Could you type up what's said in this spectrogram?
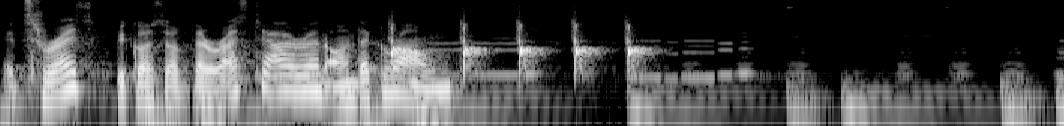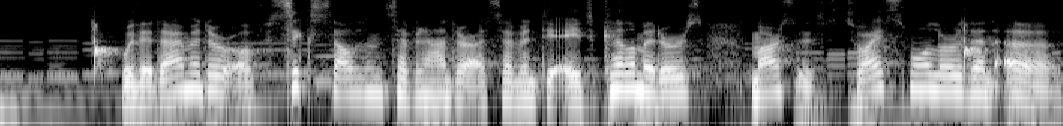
It's red because of the rusty iron on the ground. With a diameter of 6,778 kilometers, Mars is twice smaller than Earth.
